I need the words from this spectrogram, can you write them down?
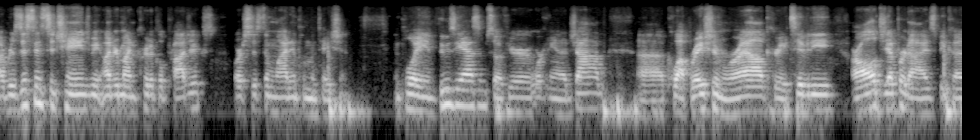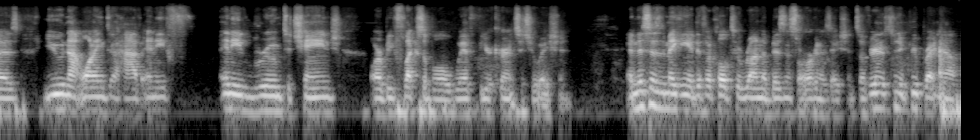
Uh, resistance to change may undermine critical projects or system-wide implementation. Employee enthusiasm. So if you're working at a job uh, cooperation, morale, creativity are all jeopardized because you not wanting to have any any room to change or be flexible with your current situation. And this is making it difficult to run a business or organization. So if you're in a student group right now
